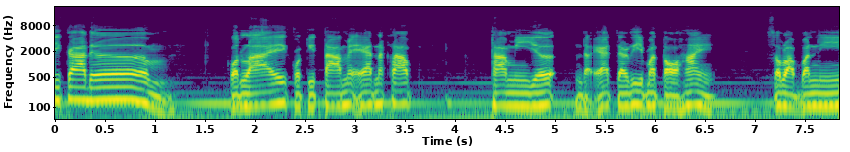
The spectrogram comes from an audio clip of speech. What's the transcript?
ติกาเดิม กดไลค์กดติดตามให้แอดนะครับ ถ้ามีเยอะเดี๋ยวแอดจะรีบมาต่อให้สำหรับวันนี้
